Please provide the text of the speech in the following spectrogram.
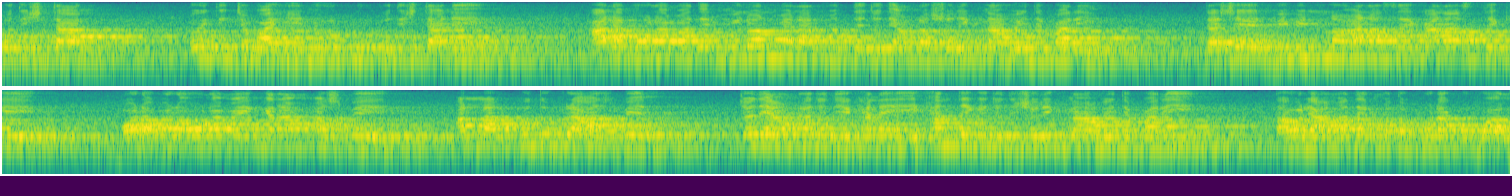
প্রতিষ্ঠান, ঐতিহ্যবাহী নূরপুর প্রতিষ্ঠানে আলে আমাদের মিলন মেলার মধ্যে যদি আমরা শরিক না হইতে পারি দেশের বিভিন্ন আনাসে কানাস থেকে বড় বড় ওলামাই কেরাম আসবে, আল্লাহর কুতুবরা আসবেন যদি আমরা যদি এখানে, এখান থেকে যদি শরিক না হইতে পারি, তাহলে আমাদের মতো পোড়া কপাল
